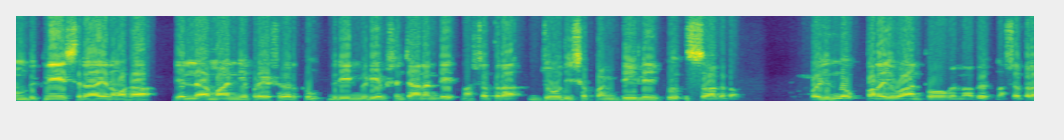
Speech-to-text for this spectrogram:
ഓം വിഘ്നേശ്വരായ നമഹ എല്ലാ മാന്യ പ്രേക്ഷകർക്കും ഗ്രീൻ മീഡിയ വിഷൻ ചാനലിന്റെ നക്ഷത്ര ജ്യോതിഷ പങ്ക്തിയിലേക്ക് സ്വാഗതം. അപ്പോൾ ഇന്ന് പറയുവാൻ പോകുന്നത് നക്ഷത്ര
